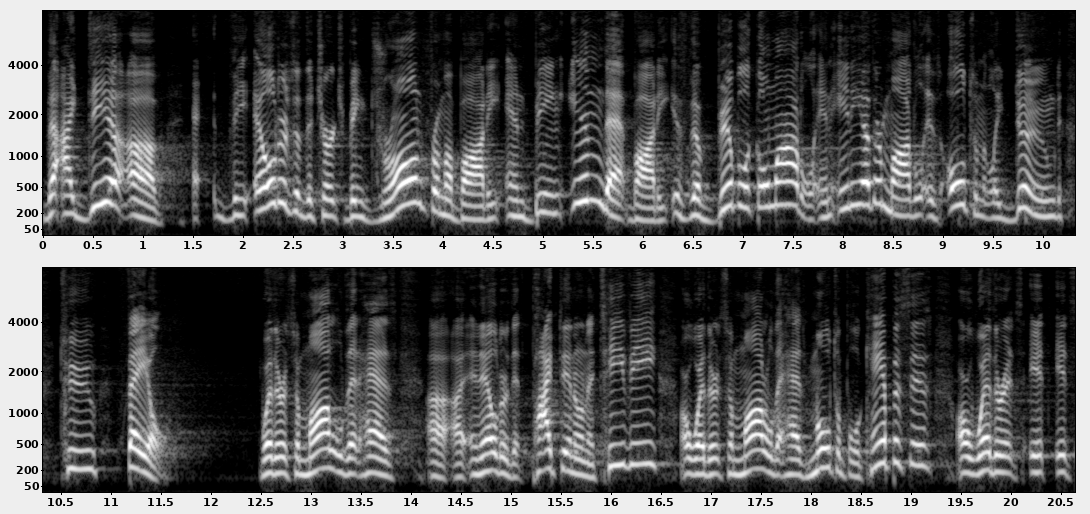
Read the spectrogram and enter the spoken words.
The idea of eh, the elders of the church being drawn from a body and being in that body is the biblical model, and any other model is ultimately doomed to fail. Whether it's a model that has uh, an elder that's piped in on a TV, or whether it's a model that has multiple campuses, or whether it's, it, it's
